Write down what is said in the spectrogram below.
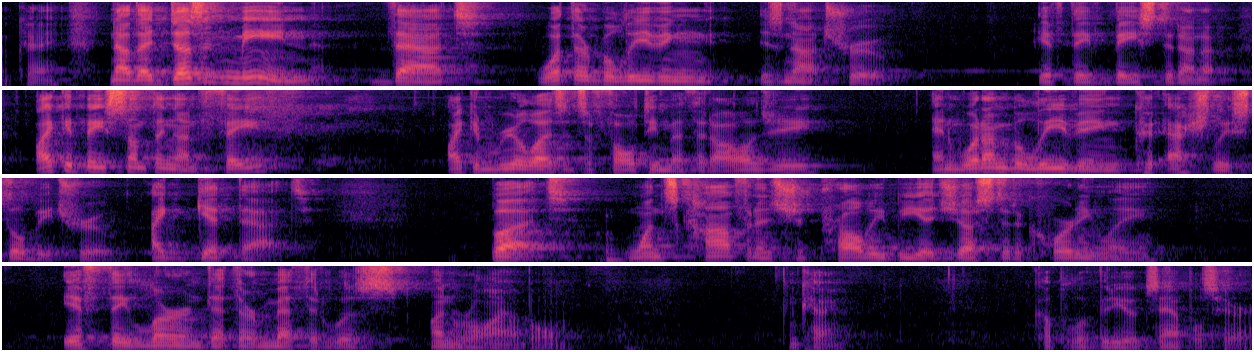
Okay? Now that doesn't mean that what they're believing is not true. If they've based it on a, I could base something on faith, I can realize it's a faulty methodology, and what I'm believing could actually still be true. I get that. But one's confidence should probably be adjusted accordingly if they learned that their method was unreliable. Okay, a couple of video examples here.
